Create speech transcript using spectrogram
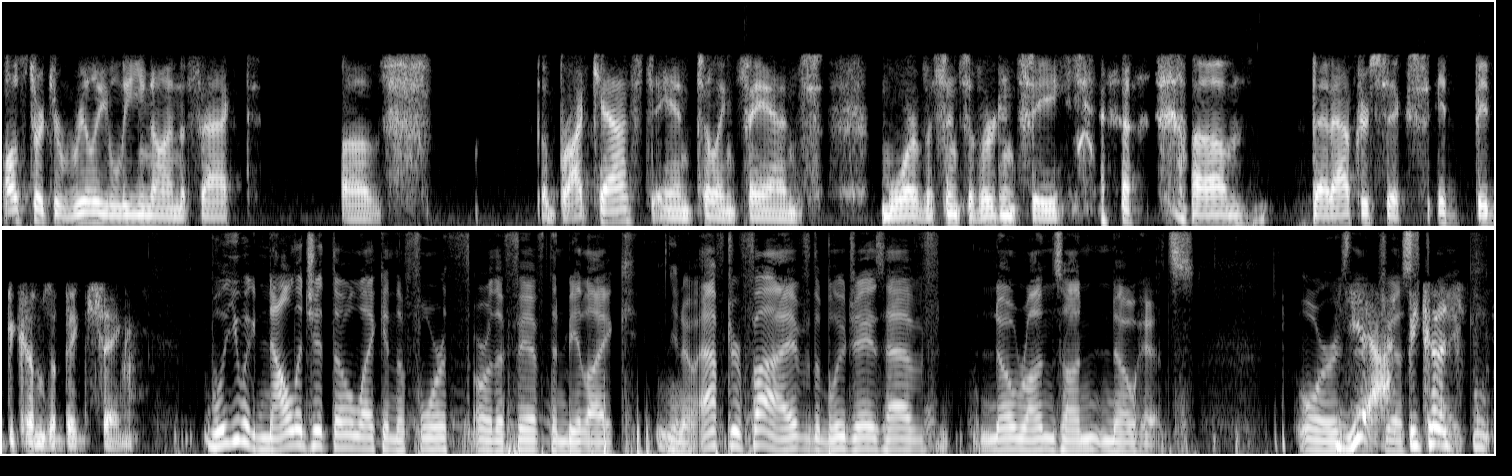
I'll start to really lean on the fact of the broadcast and telling fans more of a sense of urgency um, that after six it, it becomes a big thing. Will you acknowledge it though, like in the fourth or the fifth, and be like, you know, after five, the Blue Jays have no runs on no hits, or is yeah, that just because like,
